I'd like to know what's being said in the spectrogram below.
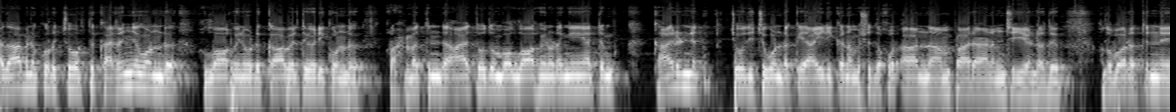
അതാബിനെ കുറിച്ച് ഓർത്ത് കരഞ്ഞുകൊണ്ട് അള്ളാഹുവിനോട് കാവൽ തേടിക്കൊണ്ട് റഹ്മത്തിന്റെ ആയത്ത് ഓതുമ്പോൾ അള്ളാഹുവിനോട് അങ്ങേയറ്റം കാരുണ്യം ചോദിച്ചുകൊണ്ടൊക്കെ ആയിരിക്കണം വിശുദ്ധ ഖുർആൻ നാം പാരായണം ചെയ്യേണ്ടത്. അതുപോലെ തന്നെ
